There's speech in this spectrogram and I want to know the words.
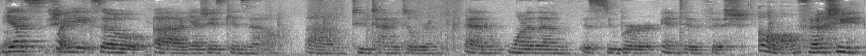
Yes, she. Right. So uh, yeah, she has kids now, um, two tiny children, and one of them is super into fish. Oh, So she,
